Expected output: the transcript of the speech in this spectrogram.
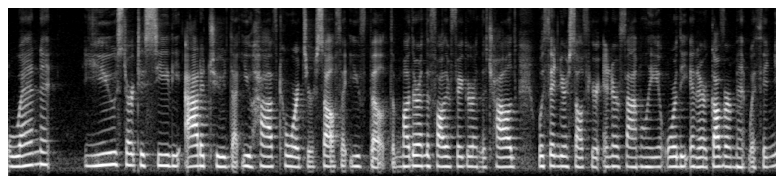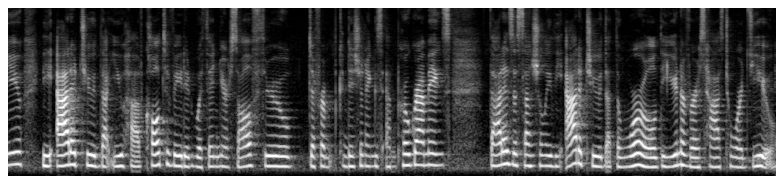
when you start to see the attitude that you have towards yourself that you've built the mother and the father figure and the child within yourself, your inner family or the inner government within you, the attitude that you have cultivated within yourself through different conditionings and programmings that is essentially the attitude that the world, the universe has towards you.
